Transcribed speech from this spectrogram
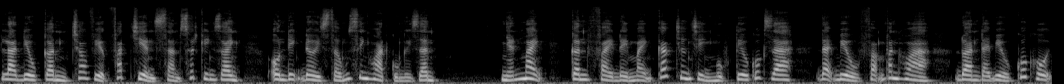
là điều cần cho việc phát triển sản xuất kinh doanh, ổn định đời sống sinh hoạt của người dân. Nhấn mạnh cần phải đẩy mạnh các chương trình mục tiêu quốc gia, đại biểu Phạm Văn Hòa, đoàn đại biểu Quốc hội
